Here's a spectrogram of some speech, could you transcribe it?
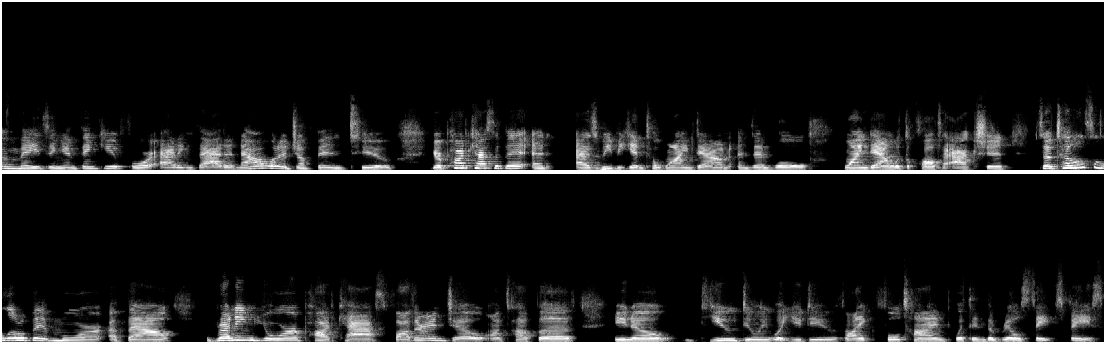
Amazing. And thank you for adding that. And now I want to jump into your podcast a bit and as we begin to wind down, and then we'll wind down with the call to action. So tell us a little bit more about running your podcast, Father and Joe, on top of, you know, you doing what you do like full time within the real estate space.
